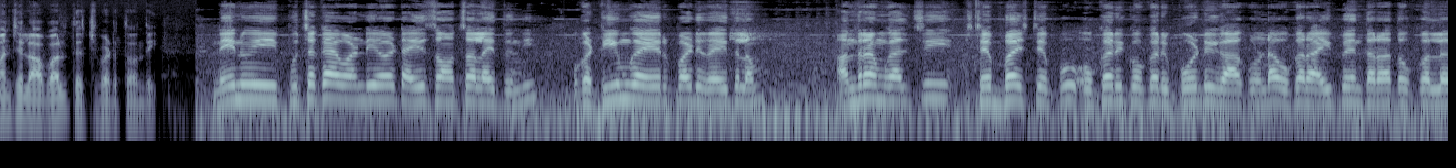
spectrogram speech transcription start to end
మంచి లాభాలు తెచ్చిపెడుతోంది. నేను ఈ పుచ్చకాయ వండి ఒకటి ఐదు సంవత్సరాలు అవుతుంది. ఒక టీమ్గా ఏర్పడి రైతులం అందరం కలిసి స్టెప్ బై స్టెప్ ఒకరికొకరి పోటీ కాకుండా ఒకరు అయిపోయిన తర్వాత ఒకళ్ళు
